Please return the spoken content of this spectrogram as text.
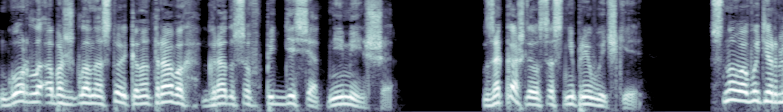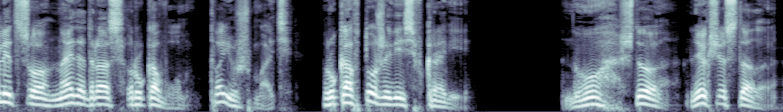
Горло обожгла настойка на травах градусов пятьдесят, не меньше. Закашлялся с непривычки. Снова вытер лицо, на этот раз рукавом. Твою ж мать. Рукав тоже весь в крови. — Ну, что, легче стало?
